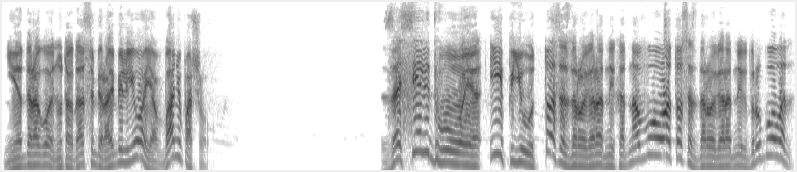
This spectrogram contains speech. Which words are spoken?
«Нет, дорогой, ну тогда собирай белье, я в баню пошел». Засели двое и пьют то со здоровья родных одного, то со здоровья родных другого.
